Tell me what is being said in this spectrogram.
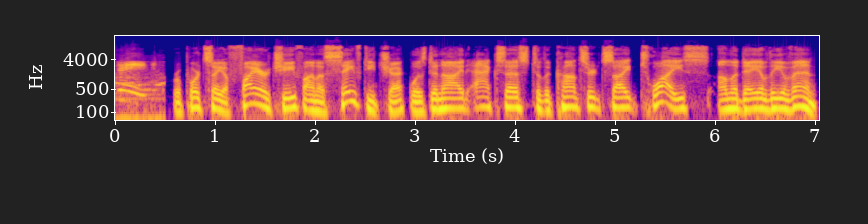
stage. Reports say a fire chief on a safety check was denied access to the concert site twice on the day of the event.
